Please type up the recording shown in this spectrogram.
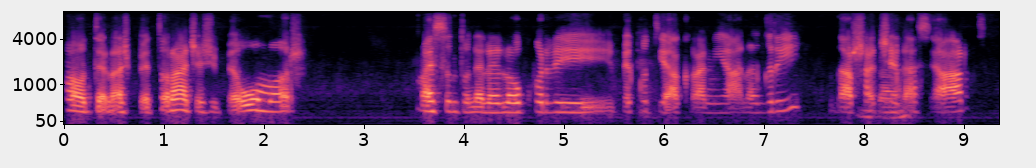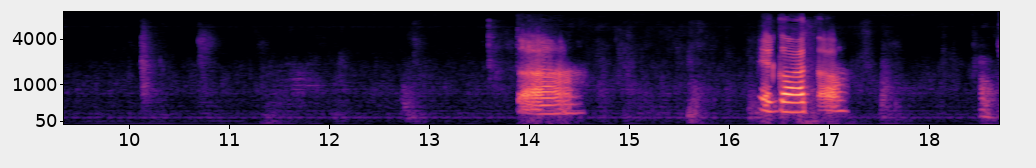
Au te și pe torace și pe umăr. Mai sunt unele locuri pe cutia craniană gri, dar și Da. acelea se ard. Da. E gata. Ok.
